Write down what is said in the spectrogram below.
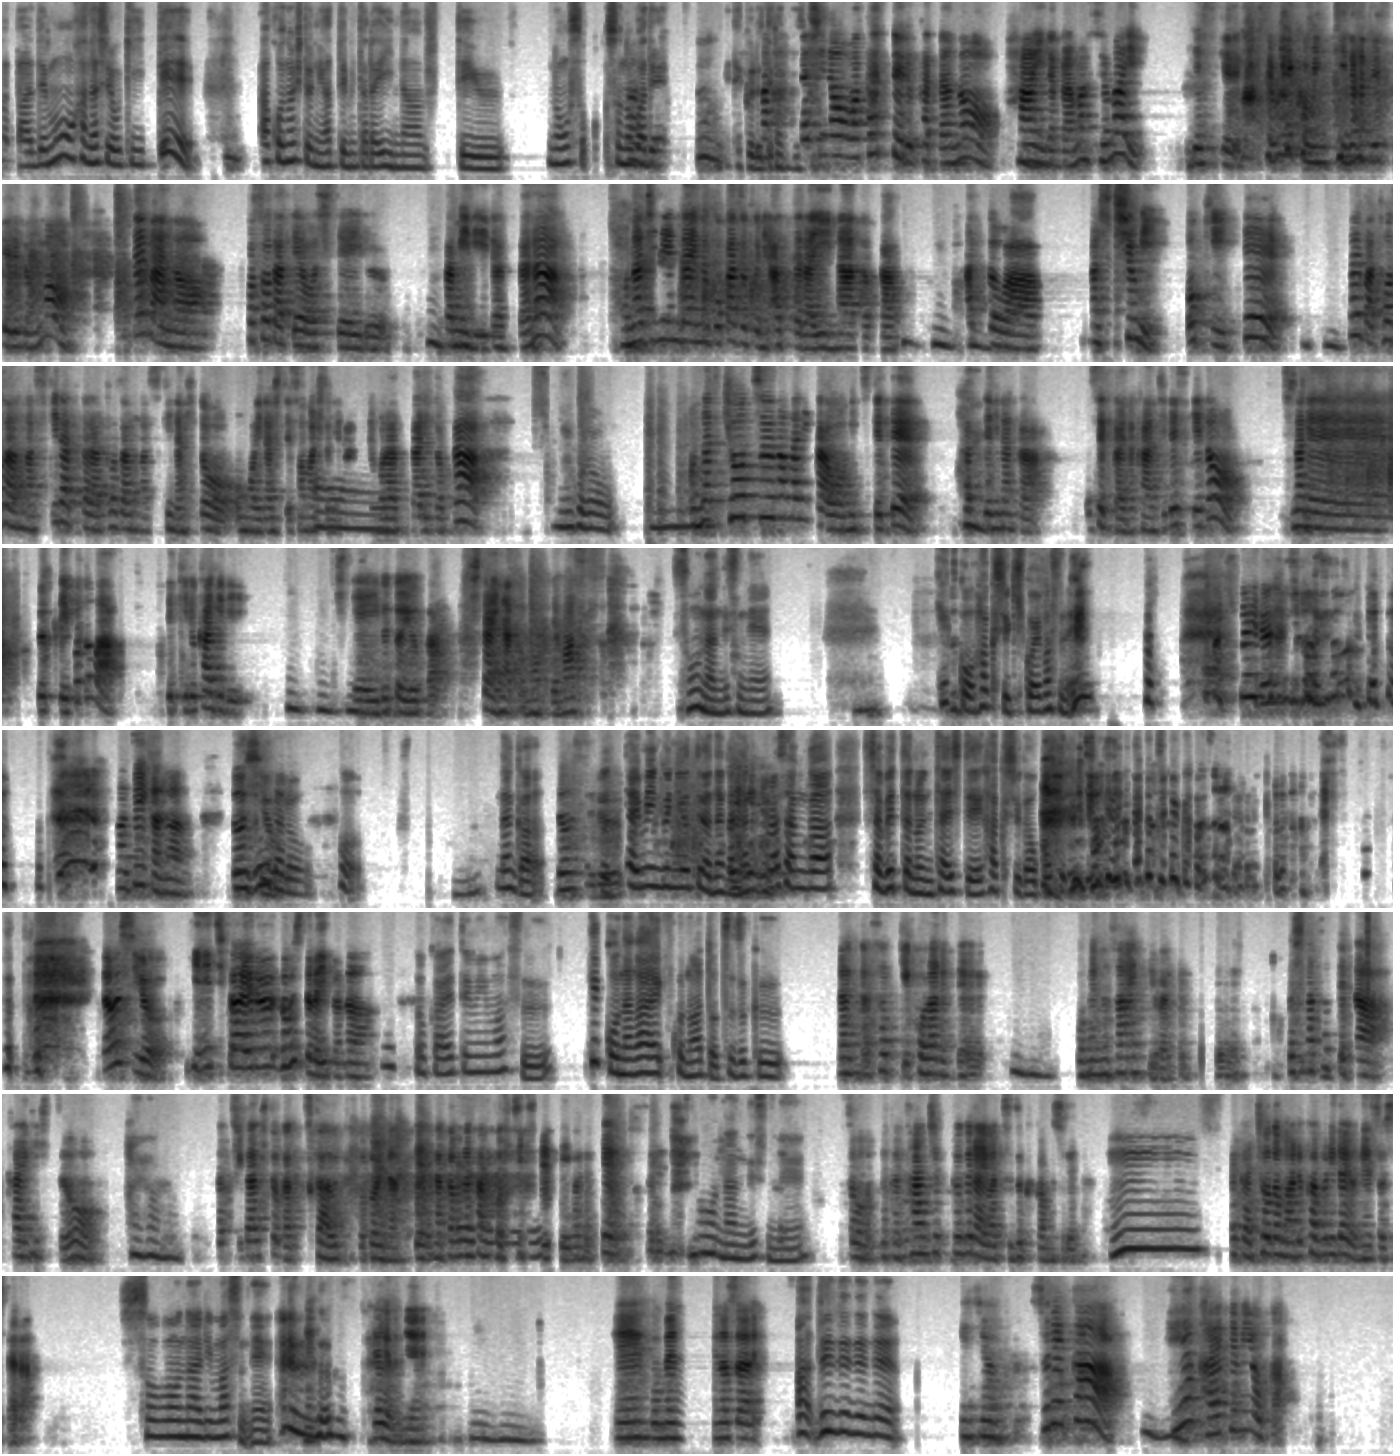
方でも話を聞いて、うん、あ、この人に会ってみたらいいなっていうのをそその場で出てくるって感じですか、まあ、私の分かってる方の範囲だから、まあ狭いですけれど、狭いコミュニティなんですけれども、例えばあの、子育てをしているファミリーだったら、同じ年代のご家族に会ったらいいなとか、あとは、まあ、趣味を聞いて、例えば登山が好きだったら登山が好きな人を思い出してその人に会ってもらったりとか、なるほど。同じ共通の何かを見つけて、勝手になんか、おせっかいな感じですけど、つなげるっていうことは、できる限りしているというか、したいなと思ってます。そうなんですね。結構拍手聞こえますね。聞こえるまずいかなどうしよう。どうだろう。なんか、どうする？タイミングによっては、なんか中村さんが喋ったのに対して拍手が起こってるみたいになっちゃうかもしれないから。どうしよう。日にち変える？どうしたらいいかな？ちょっと変えてみます？結構長い、この後続く。なんかさっき来られて、うん、ごめんなさいって言われて、私が取ってた会議室を、はいはいはい違う人が使うってことになって、中村さんこっち来てって言われて、そうなんですね。そう、だから30分ぐらいは続くかもしれない。うん。だからちょうど丸かぶりだよね、そしたら。そうなりますね。ね だよね。うんうん、えー、ごめんなさい。あ、全然全然。大丈夫。それか、部屋変えてみようか。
